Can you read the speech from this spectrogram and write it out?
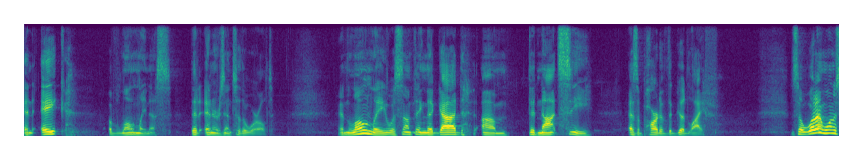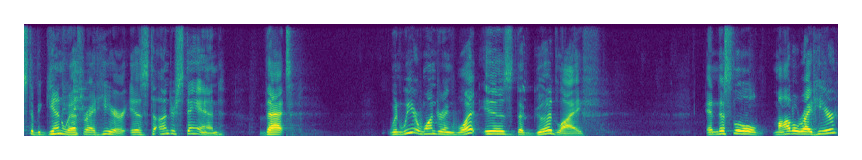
an ache of loneliness that enters into the world. And lonely was something that God um, did not see as a part of the good life. So, what I want us to begin with right here is to understand that when we are wondering what is the good life, in this little model right here,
